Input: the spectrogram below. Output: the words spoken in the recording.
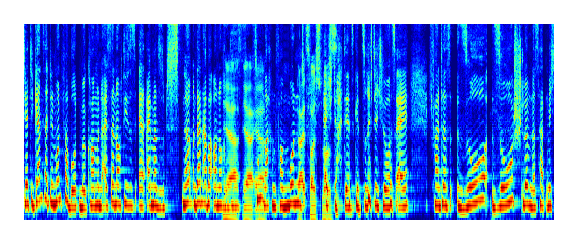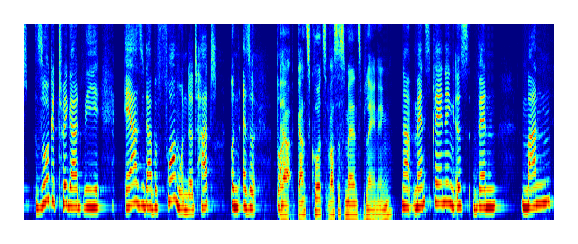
Die hat die ganze Zeit den Mund verboten bekommen und da ist dann noch dieses äh, einmal so psst, ne? Und dann aber auch noch Ja, dieses ja, ja. Zumachen vom Mund. Reißverschluss. Ich dachte, jetzt geht's richtig los, ey. Ich fand das so, so schlimm. Das hat mich so getriggert, wie er sie da bevormundet hat. Und also, boah. Ja, ganz kurz, was ist Mansplaining? Na, Mansplaining ist, wenn man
